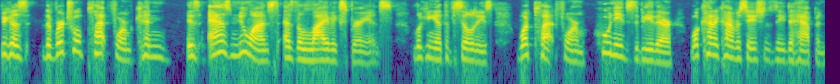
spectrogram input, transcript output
Because the virtual platform can is as nuanced as the live experience looking at the facilities what platform who needs to be there what kind of conversations need to happen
